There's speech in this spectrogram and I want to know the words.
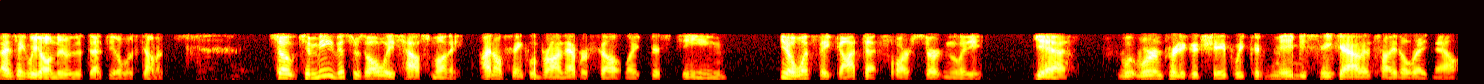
I think we all knew that that deal was coming. So to me, this was always house money. I don't think LeBron ever felt like this team. You know, once they got that far, certainly, yeah, we're in pretty good shape. We could maybe sneak out a title right now,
